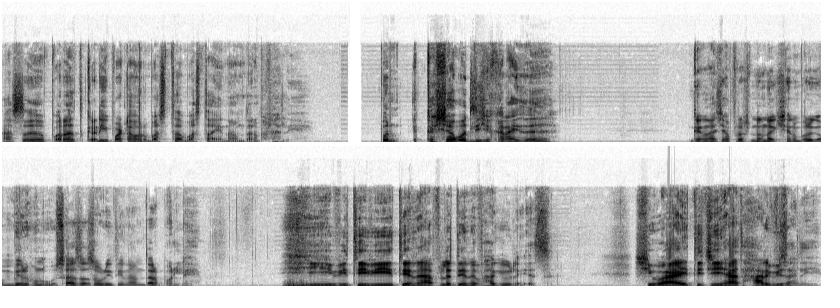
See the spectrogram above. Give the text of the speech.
असं परत कडीपाटावर बसता बसता इनामदार म्हणाले. पण कशा बदली हे करायचं? गणाच्या प्रश्नानं क्षणभर गंभीर होऊन उसाचा सोडीत इनामदार बोलले. ही वी ती त्यानं आपलं देणं भागिवलंयच शिवाय तिची ह्यात हार बी झाली.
